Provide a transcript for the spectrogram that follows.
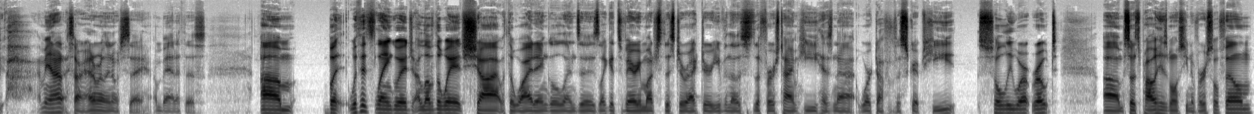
I mean, I, sorry, I don't really know what to say. I'm bad at this. Um, but with its language, I love the way it's shot with the wide angle lenses. Like it's very much this director, even though this is the first time he has not worked off of a script he solely wrote. Um, so it's probably his most universal film.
